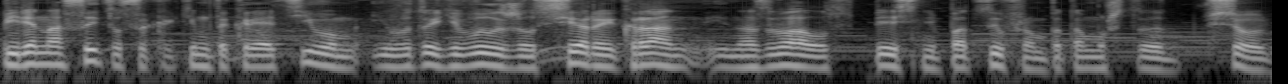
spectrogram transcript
перенасытился каким-то креативом и в итоге выложил серый экран и назвал песни по цифрам, потому что все,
